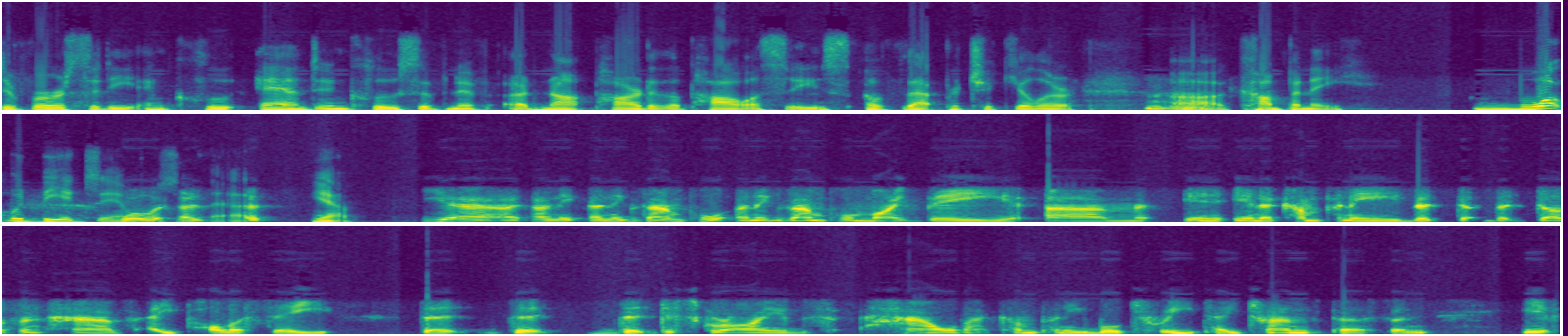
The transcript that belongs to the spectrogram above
diversity inclu- and inclusiveness are not part of the policies of that particular mm-hmm. uh, company. What would be examples well, of that? yeah. Yeah, an, an example an example might be um, in, in a company that that doesn't have a policy that that that describes how that company will treat a trans person if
